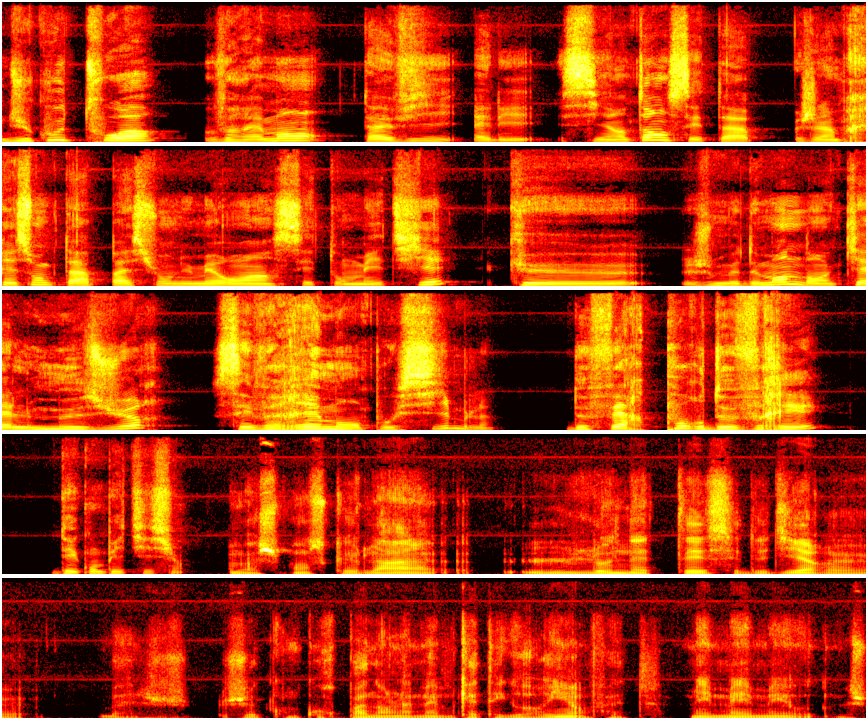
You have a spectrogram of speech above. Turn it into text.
du coup, toi, vraiment, ta vie, elle est si intense et j'ai l'impression que ta passion numéro un, c'est ton métier, que je me demande dans quelle mesure c'est vraiment possible de faire pour de vrai des compétitions. Bah, je pense que là, l'honnêteté, c'est de dire, euh, bah, je, ne concours pas dans la même catégorie en fait. Mais mais mais, je,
